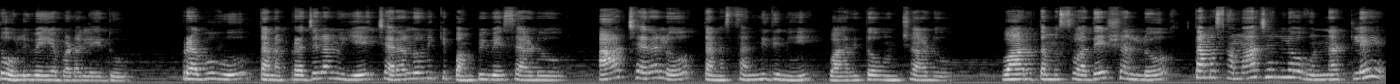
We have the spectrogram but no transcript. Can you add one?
తోలివేయబడలేదు. ప్రభువు తన ప్రజలను ఏ చెరలోనికి పంపివేశాడో? ఆ చెరలో తన సన్నిధిని వారితో ఉంచాడు. వారు తమ స్వదేశంలో తమ సమాజంలో ఉన్నట్లే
